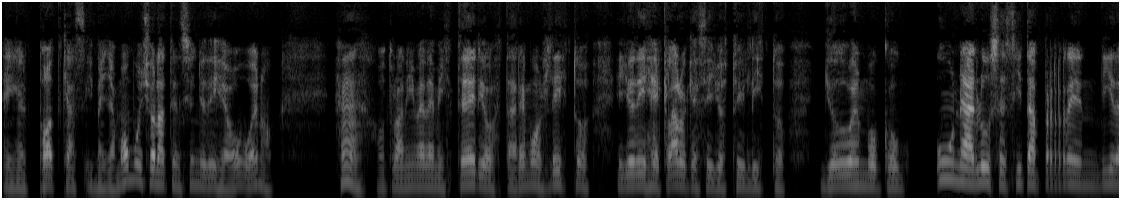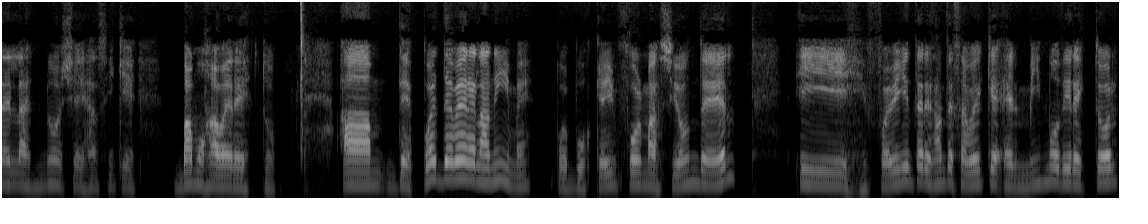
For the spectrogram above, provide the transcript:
en el podcast y me llamó mucho la atención. Yo dije, oh bueno, otro anime de misterio, estaremos listos. Y yo dije, claro que sí, yo estoy listo. Yo duermo con una lucecita prendida en las noches, así que vamos a ver esto. después de ver el anime, pues busqué información de él y fue bien interesante saber que el mismo director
